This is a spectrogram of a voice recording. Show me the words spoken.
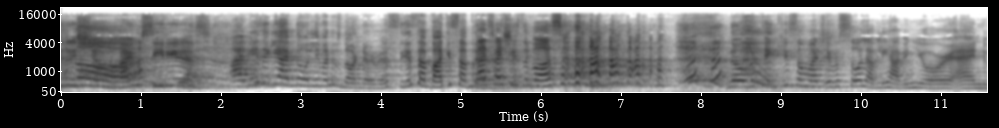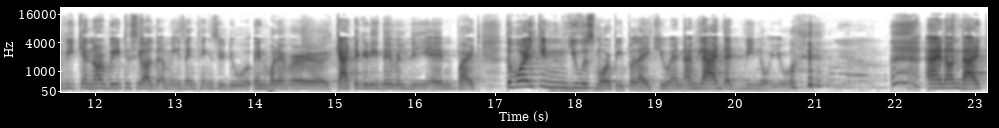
I am serious thank you so much so lovely having you and we can not wait to see all the amazing things you do in ever category they will be in but the world can use more people like you and I am glad that we know you and on that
